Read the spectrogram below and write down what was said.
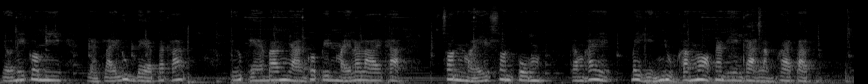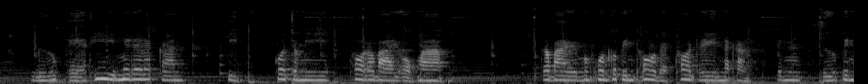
เดี๋ยวนี้ก็มีหลากหลายรูปแบบนะคะ หรือแผลบางอย่างก็เป็นไหมละลายค่ะ ซ่อนไหมซ่อนปมทำให้ไม่เห็นอยู่ข้างนอกนั่นเองค่ะหลังผ่าตัด หรือแผลที่ไม่ได้รับการปิดก็จะมีท่อระบายออกมา ระบายบางคนก็เป็นท่อแบบท่อเดรนนะคะ เป็นหรือเป็น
